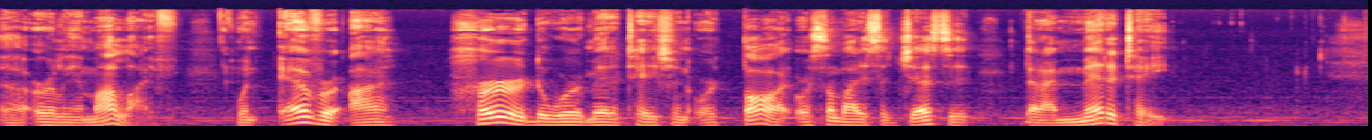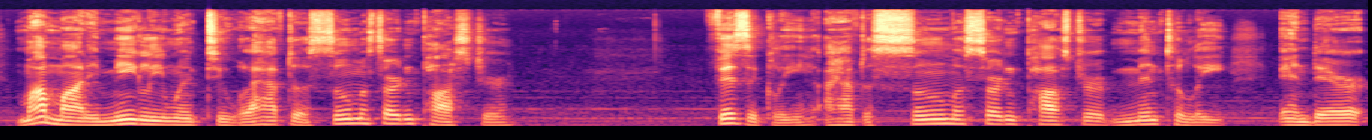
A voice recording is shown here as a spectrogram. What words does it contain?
uh, early in my life. Whenever I heard the word meditation or thought or somebody suggested that I meditate, my mind immediately went to, well, I have to assume a certain posture physically, I have to assume a certain posture mentally, and there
